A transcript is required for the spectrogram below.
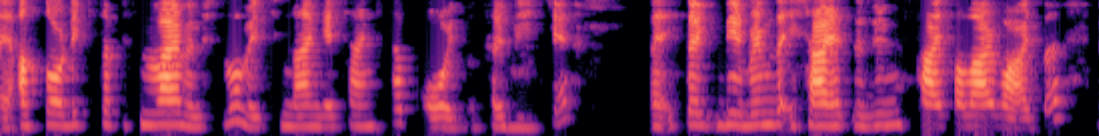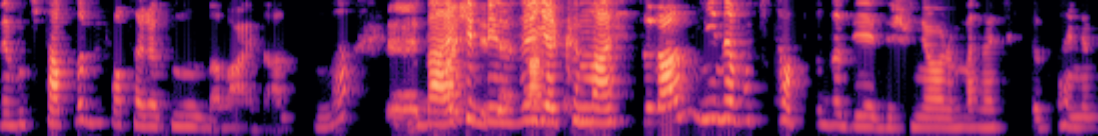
E, aslında orada kitap ismi vermemiştim ama içimden geçen kitap oydu tabii ki. E, işte birbirimize işaretlediğimiz sayfalar vardı ve bu kitapla bir fotoğrafımız da vardı aslında. Evet, Belki bizi de. yakınlaştıran yine bu kitaptı da diye düşünüyorum ben açıkçası. Hani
